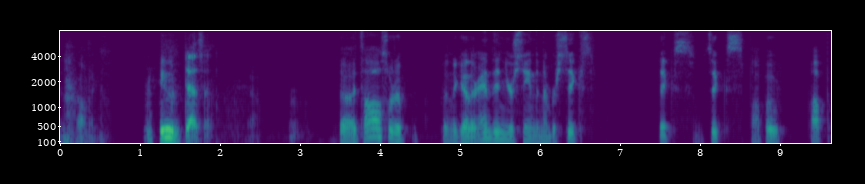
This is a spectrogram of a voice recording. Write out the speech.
in the comics. Who doesn't? So it's all sort of put together, and then you're seeing the number six, six, and six pop o- pop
